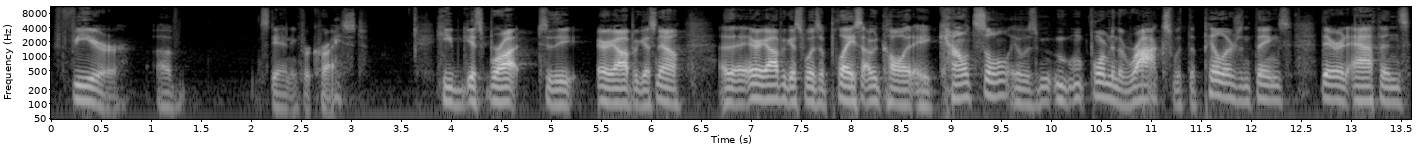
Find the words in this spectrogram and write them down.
fear of standing for Christ? He gets brought to the Areopagus. Now, uh, the Areopagus was a place, I would call it a council. It was m- formed in the rocks with the pillars and things there in Athens.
